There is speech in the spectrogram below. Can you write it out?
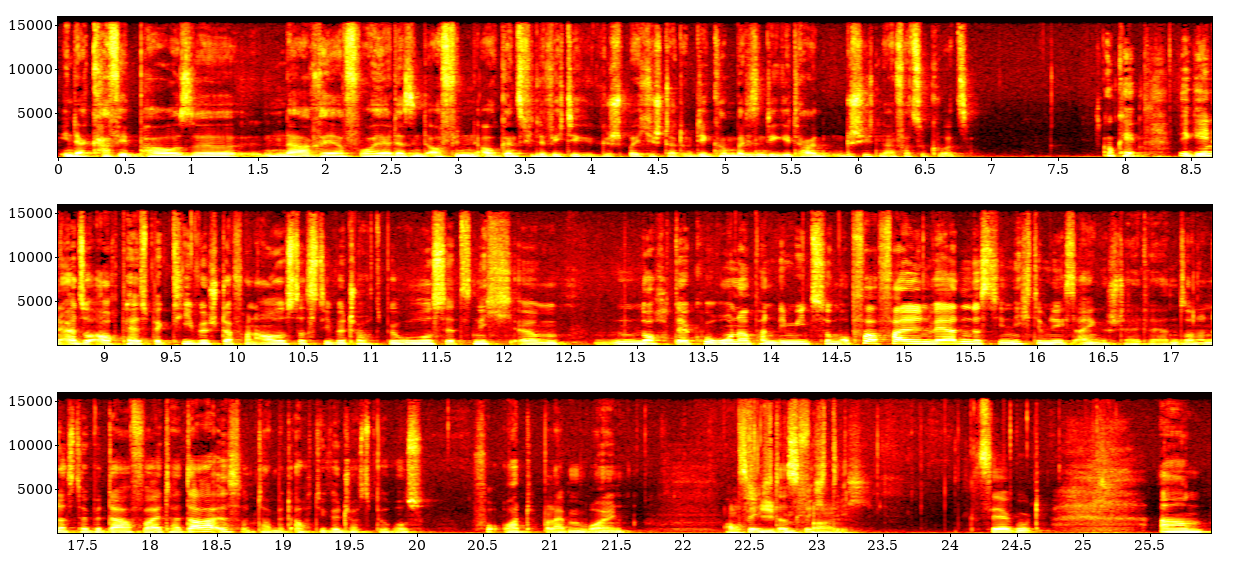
In der Kaffeepause, nachher, vorher, da sind auch, finden auch ganz viele wichtige Gespräche statt. Und die kommen bei diesen digitalen Geschichten einfach zu kurz. Okay, wir gehen also auch perspektivisch davon aus, dass die Wirtschaftsbüros jetzt nicht ähm, noch der Corona-Pandemie zum Opfer fallen werden, dass die nicht demnächst eingestellt werden, sondern dass der Bedarf weiter da ist und damit auch die Wirtschaftsbüros vor Ort bleiben wollen. Auf Sehe ich jeden das Fall. richtig? Sehr gut. Ähm,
